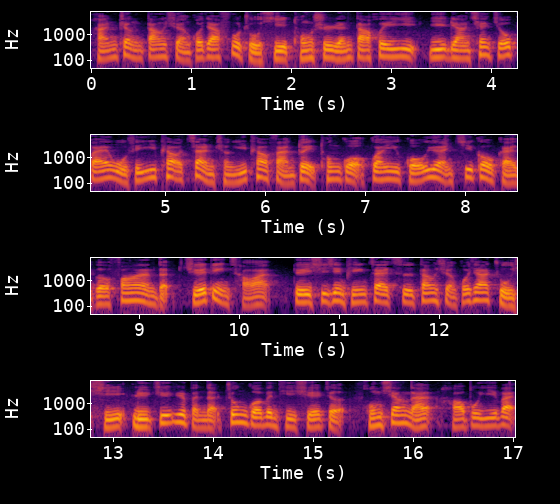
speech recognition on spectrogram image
韩正当选国家副主席。同时，人大会议以两千九百五十一票赞成、一票反对通过关于国务院机构改革方案的决定草案。对习近平再次当选国家主席，旅居日本的中国问题学者洪湘南毫不意外。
